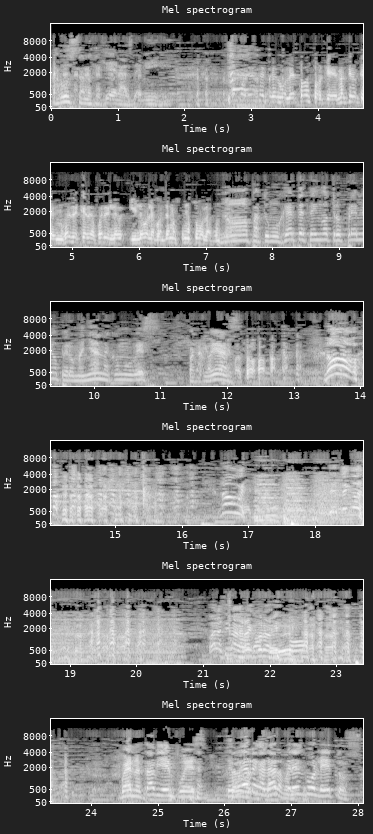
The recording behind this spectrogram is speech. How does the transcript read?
abusa lo que quieras de mí. ¿No podrían ser tres boletos? Porque no quiero que mi mujer se quede afuera y, le- y luego le contemos cómo estuvo la función. No, para tu mujer te tengo otro premio, pero mañana, ¿cómo ves? Para que veas. ¡No! ¡No, güey! Te tengo... Ahora sí me agarré el coro a. Bueno, está bien, pues. Te voy a regalar tres boletos,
